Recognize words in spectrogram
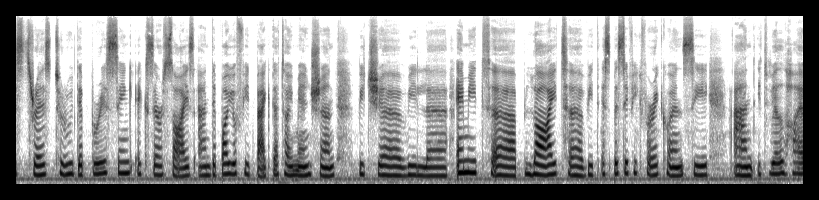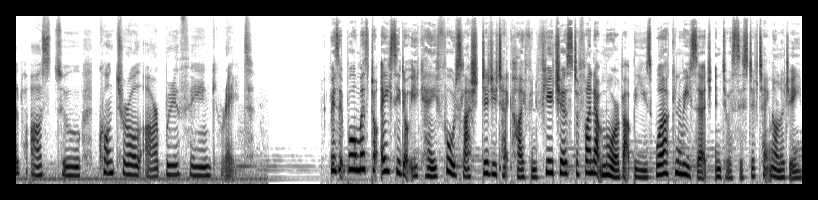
stress through the breathing exercise and the biofeedback that I mentioned which uh, will uh, emit uh, light uh, with a specific frequency and it will help us to control our breathing rate. Visit bournemouth.ac.uk forward slash digitech hyphen futures to find out more about BU's work and research into assistive technology.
